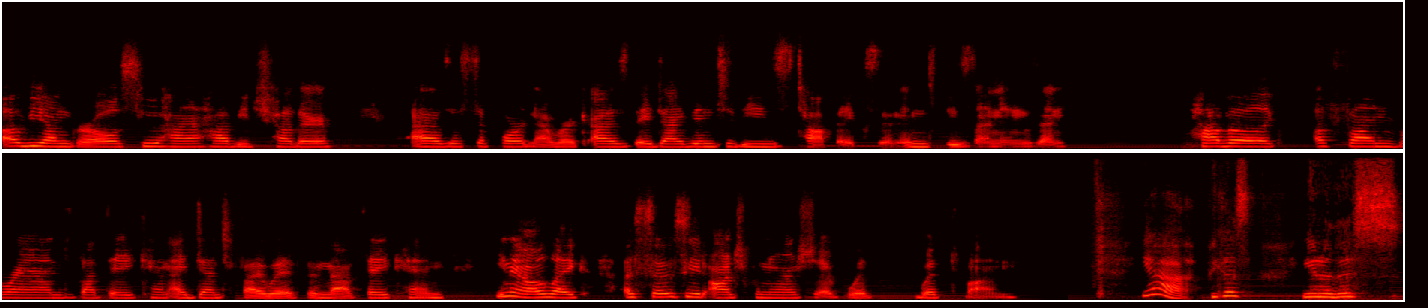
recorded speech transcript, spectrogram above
of young girls who have each other as a support network as they dive into these topics and into these learnings and have a like a fun brand that they can identify with and that they can you know like associate entrepreneurship with with fun. Yeah because you know this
